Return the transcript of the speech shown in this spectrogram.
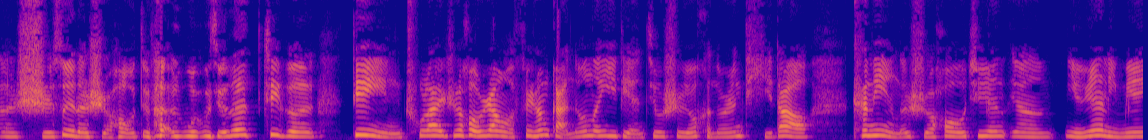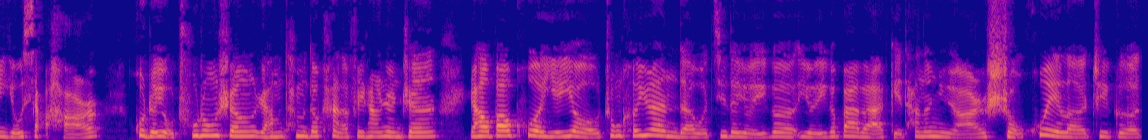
呃十岁的时候，对吧？我我觉得这个电影出来之后，让我非常感动的一点就是有很多人提到看电影的时候，剧院嗯影院里面有小孩儿或者有初中生，然后他们都看得非常认真。然后包括也有中科院的，我记得有一个有一个爸爸给他的女儿手绘了这个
